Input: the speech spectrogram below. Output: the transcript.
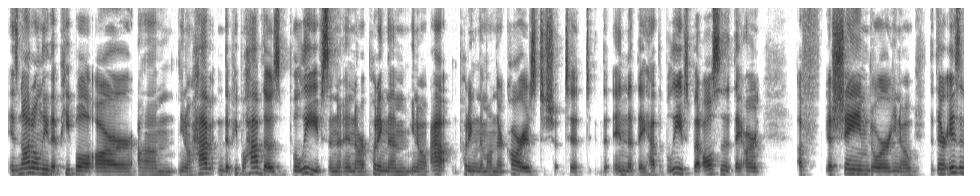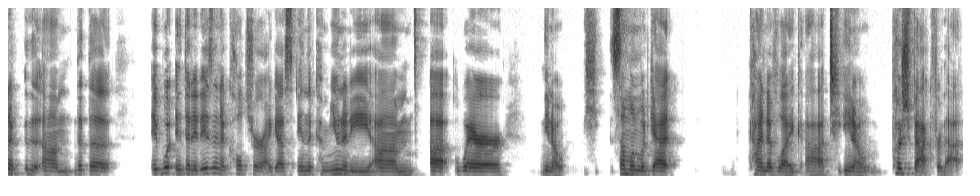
is not only that people are, um, you know, have that people have those beliefs and, and are putting them, you know, out, putting them on their cars to, sh- to, to in that they have the beliefs, but also that they aren't af- ashamed or you know that there isn't a um, that the it that it isn't a culture, I guess, in the community um, uh, where you know he, someone would get kind of like uh, t- you know pushback for that.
